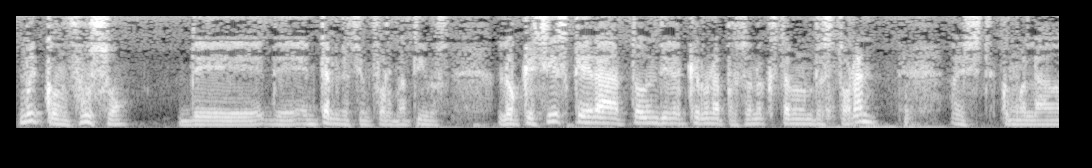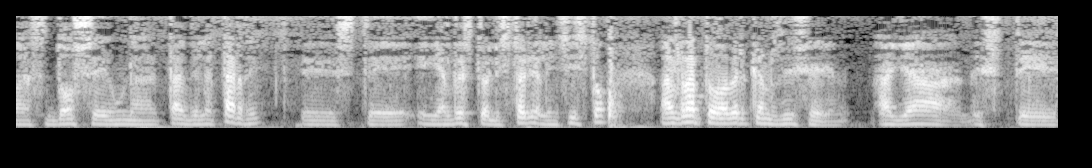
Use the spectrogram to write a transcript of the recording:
muy confuso de, de- en términos informativos. Lo que sí es que era, todo indica que era una persona que estaba en un restaurante, este, como a las 12, una ta- de la tarde, este, y al resto de la historia, le insisto, al rato a ver qué nos dice allá, este,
